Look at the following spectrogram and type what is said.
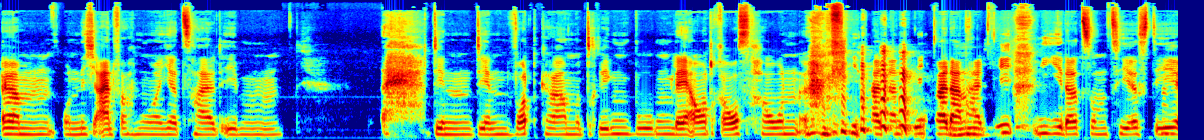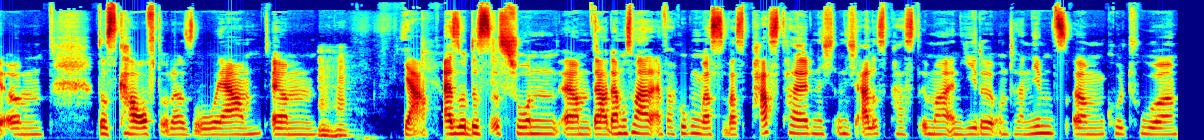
ähm, und nicht einfach nur jetzt halt eben den, den Wodka mit Regenbogen-Layout raushauen, halt dann, weil dann mhm. halt eh, nie jeder zum CSD mhm. ähm, das kauft oder so, ja. Ähm, mhm. Ja, also das ist schon, ähm, da, da muss man halt einfach gucken, was, was passt halt. Nicht, nicht alles passt immer in jede Unternehmenskultur. Ähm,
